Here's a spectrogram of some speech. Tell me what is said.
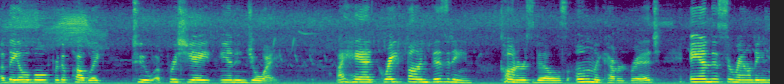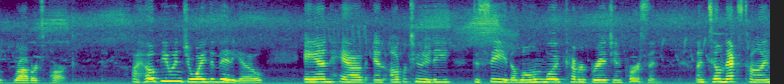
available for the public to appreciate and enjoy. I had great fun visiting Connersville's only covered bridge and the surrounding Roberts Park. I hope you enjoyed the video and have an opportunity to see the Longwood Covered Bridge in person. Until next time,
